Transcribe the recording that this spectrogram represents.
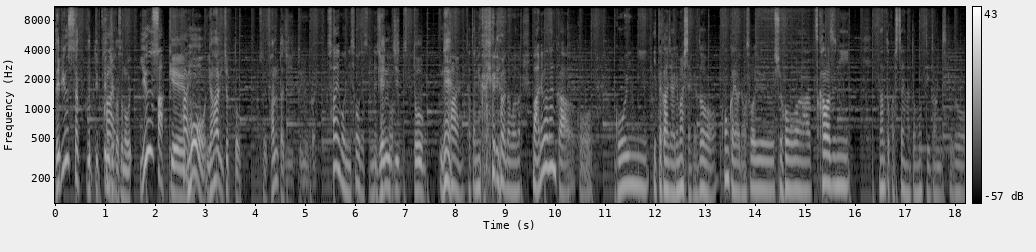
デビュー作って言ってるんでしょうか、はい。そのユースケあもやはりちょっとそういうファンタジーというか最後にそうですね現実とね、はい、畳みかけるようなもの、まあ、あれはなんかこう強引にいった感じありましたけど今回はでもそういう手法は使わずになんとかしたいなと思っていたんですけど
